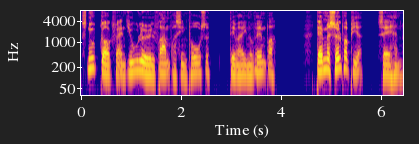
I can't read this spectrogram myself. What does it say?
Snoop Dogg fandt juleøl frem fra sin pose. Det var i november. Dem med sølvpapir, sagde han.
